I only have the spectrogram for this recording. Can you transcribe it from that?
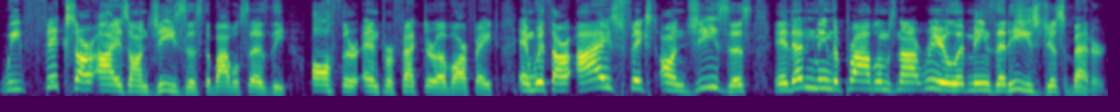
we fix our eyes on Jesus, the Bible says, the author and perfecter of our faith. And with our eyes fixed on Jesus, it doesn't mean the problem's not real, it means that He's just better.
